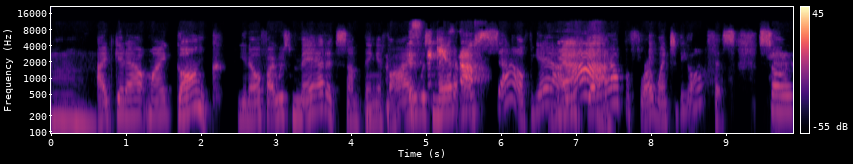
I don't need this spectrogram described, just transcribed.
Mm. I'd get out my gunk. You know, if I was mad at something, if I was mad at myself, yeah, I would get it out before I went to the office. So,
